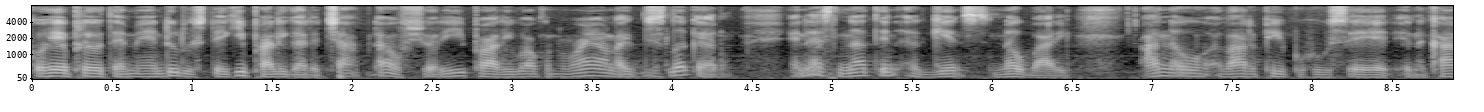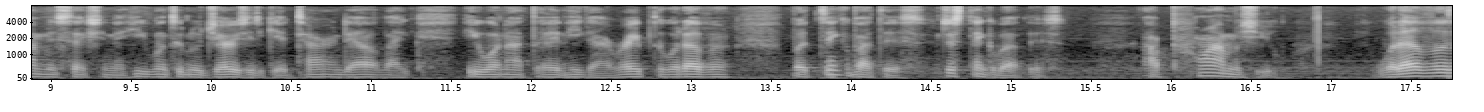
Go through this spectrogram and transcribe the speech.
go ahead, play with that man doodle stick. He probably got it chopped off, shorty. He probably walking around like, just look at him. And that's nothing against nobody. I know a lot of people who said in the comment section that he went to New Jersey to get turned out, like he went out there and he got raped or whatever. But think about this. Just think about this. I promise you, whatever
